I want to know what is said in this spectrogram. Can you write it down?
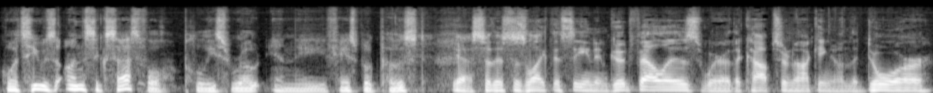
Quotes, he was unsuccessful, police wrote in the Facebook post. Yeah, so this is like the scene in Goodfellas where the cops are knocking on the door.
